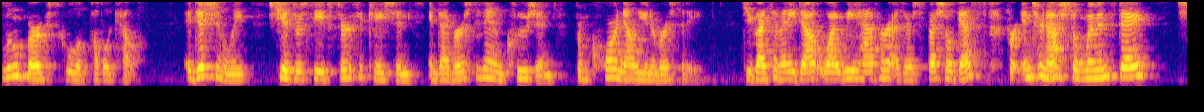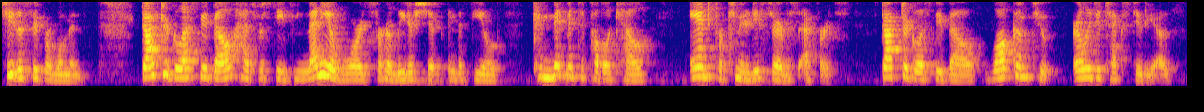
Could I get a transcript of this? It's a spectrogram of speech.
Bloomberg School of Public Health. Additionally, she has received certification in diversity and inclusion from Cornell University. Do you guys have any doubt why we have her as our special guest for International Women's Day? She's a superwoman. Dr. Gillispie Bell has received many awards for her leadership in the field, commitment to public health, and for community service efforts. Dr. Gillispie Bell, welcome to Early Detect Studios.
